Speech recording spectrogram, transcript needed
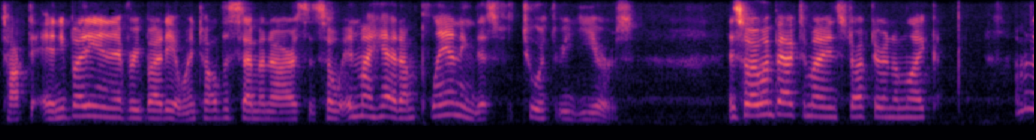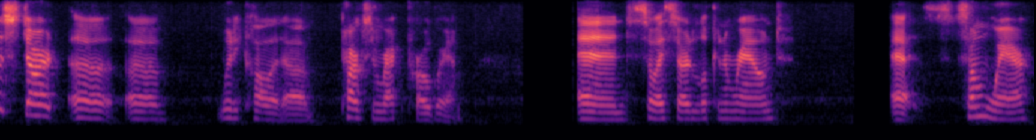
talked to anybody and everybody. I went to all the seminars. And so in my head, I'm planning this for two or three years. And so I went back to my instructor and I'm like, I'm going to start a, a, what do you call it, a Parks and Rec program. And so I started looking around at somewhere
